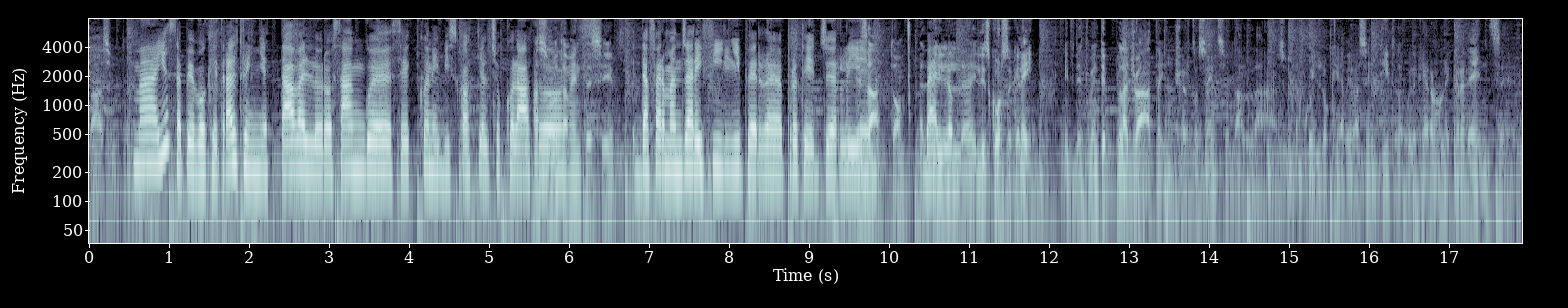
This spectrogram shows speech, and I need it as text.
Assolutamente. Ma io sapevo che tra l'altro iniettava il loro sangue secco nei biscotti al cioccolato Assolutamente sì. da far mangiare ai figli per eh, proteggerli. Esatto. Bello. Il, il discorso è che lei evidentemente plagiata in un certo senso dalla- insomma, da quello che aveva sentito, da quelle che erano le credenze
